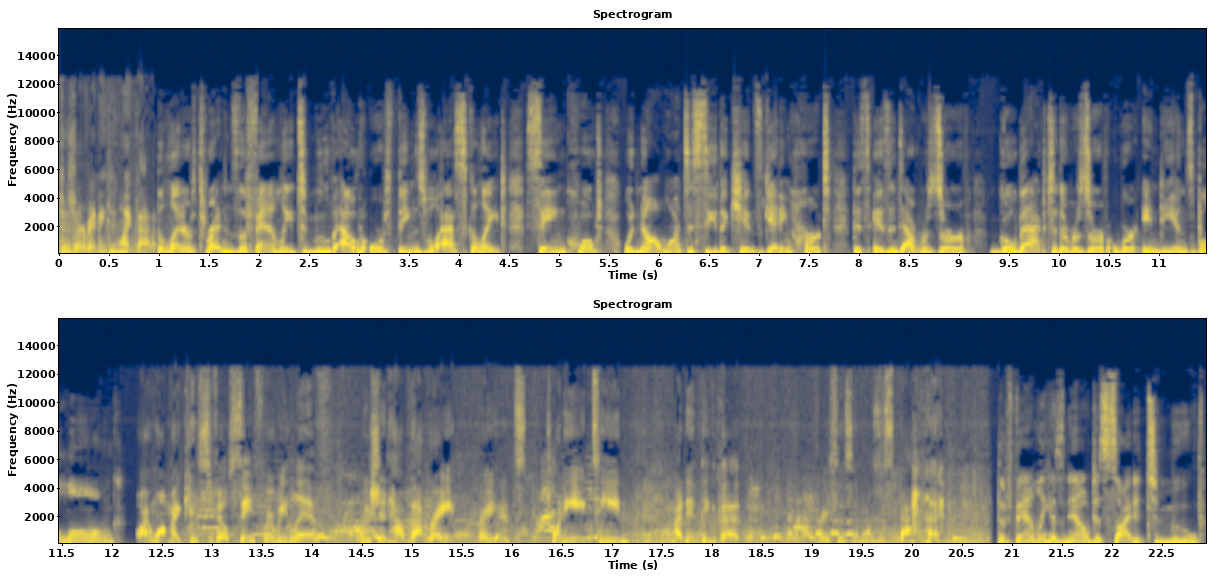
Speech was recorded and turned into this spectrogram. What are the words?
deserve anything like that. The letter threatens the family to move out or things will escalate, saying, quote, would not want to see the kids getting hurt. This isn't a reserve. Go back to the reserve where Indians belong. I want my kids to feel safe where we live. We should have that right, right? It's 2018. I didn't think that racism was this bad. The family has now decided to move.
